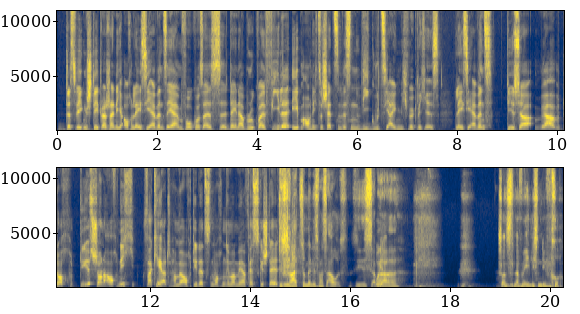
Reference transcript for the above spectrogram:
Deswegen steht wahrscheinlich auch Lacey Evans eher im Fokus als äh, Dana Brooke, weil viele eben auch nicht zu schätzen wissen, wie gut sie eigentlich wirklich ist. Lacey Evans, die ist ja, ja, doch, die ist schon auch nicht verkehrt. Haben wir auch die letzten Wochen immer mehr festgestellt. Die strahlt zumindest was aus. Sie ist aber oh ja. sonst auf einem ähnlichen Niveau.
